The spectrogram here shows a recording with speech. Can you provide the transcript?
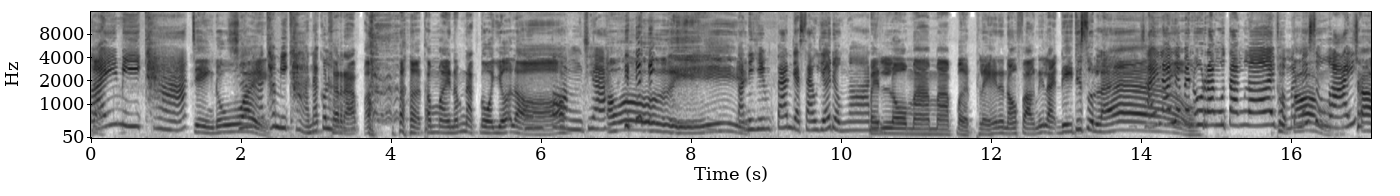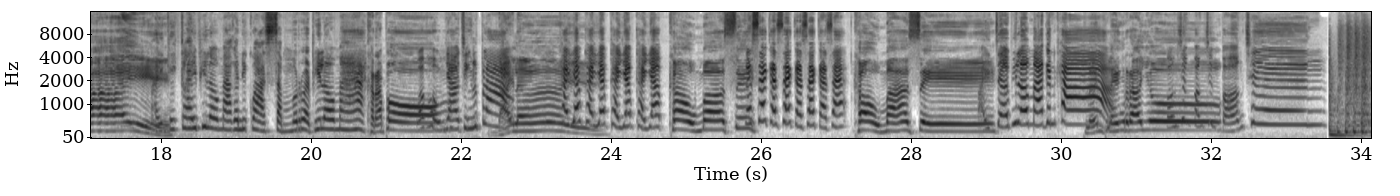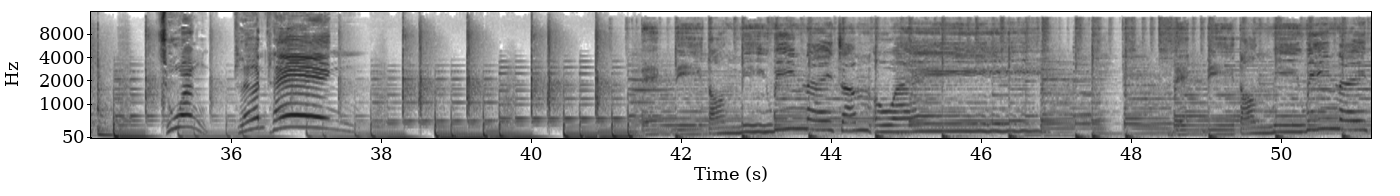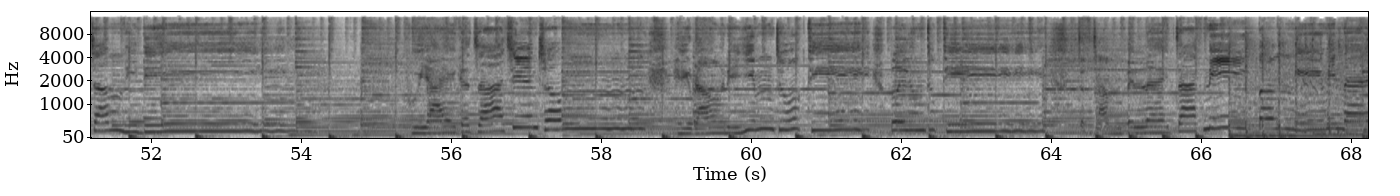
ไม่มีขาจริงด้วเชื่อไหยมถ้ามีขานะก็ครับทำไมน้ำหนักตัวเยอะเหรอพุงป่องเชียโอ้ยตอนนี้ยิ้มแป้นอย่าแซวเยอะเดี๋ยวงอน เป็นโลมามาเปิดเพลงให้น้องๆฟังนี่แหละดีที่สุดแล้ว ใช่แล้วอย่าเป็นอุรังอุตังเลย ผมมันไม่สวยใช่ไปใกล้ๆพี่โลมากันดีกว่าสำรวจพี่โลมา ครับผมว่าผมยาวจริงหรือเปล่าได้เลยขยับขยับขยับขยับเข้ามาสิกระแซะกระแซะกระแซะกระแซะเข้ามาสิไปเจอพี่โลมากันค่ะเพลงเพลงเราอยู่ปองชึงปองชึงปองชึงช่วง เพลินเพลง เด็กดีต้องมีวินัยจำเอาไว้ เด็กดีต้องมีวินัยจำ จะชื่นชม ให้เราได้ยิ้มทุกทีปลื้มทุกที จะทำไปเลยจากนี้ต้องมีวินัย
